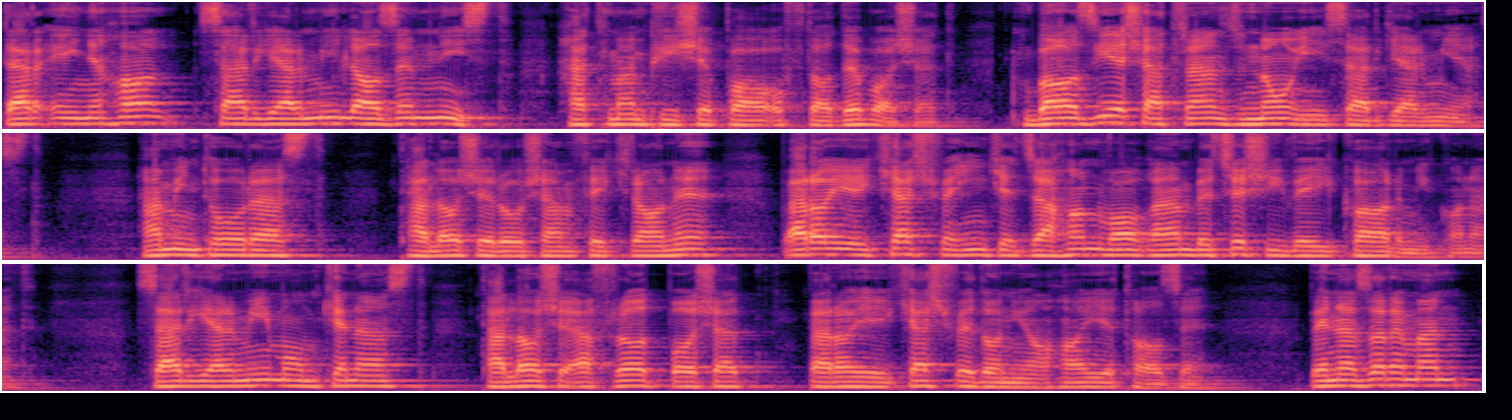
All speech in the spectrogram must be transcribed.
در عین حال سرگرمی لازم نیست حتما پیش پا افتاده باشد. بازی شطرنج نوعی سرگرمی است. همینطور است تلاش روشنفکرانه برای کشف اینکه جهان واقعا به چه شیوهی کار می کند. سرگرمی ممکن است تلاش افراد باشد برای کشف دنیاهای تازه به نظر من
